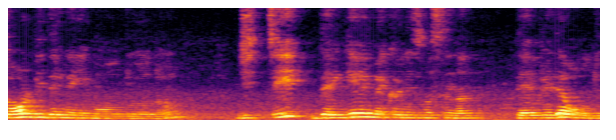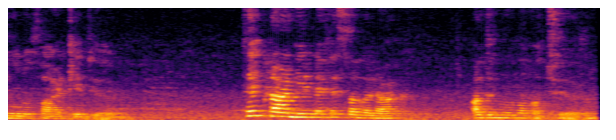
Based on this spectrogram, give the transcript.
zor bir deneyim olduğunu, ciddi denge mekanizmasının devrede olduğunu fark ediyorum. Tekrar bir nefes alarak adımımı atıyorum.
